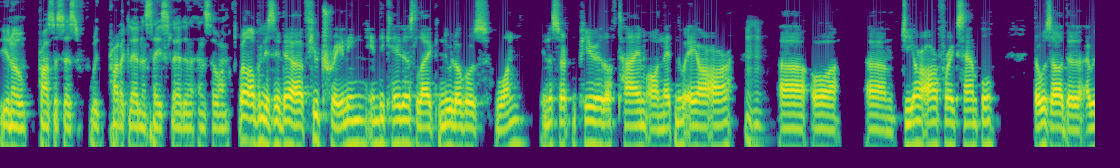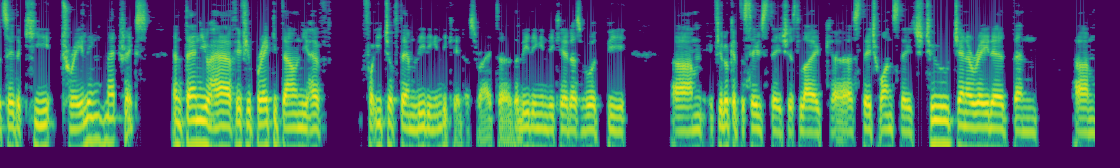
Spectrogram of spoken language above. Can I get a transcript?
you know processes with product led and sales led and, and, so on well obviously there are a few trailing indicators like new logos won in a certain period of time or net new arr mm-hmm. uh, or um, GRR, for example. Those are the, I would say, the key trailing metrics. And then you have, if you break it down, you have for each of them leading indicators, right? Uh, the leading indicators would be, um, if you look at the sales stages, like uh, stage one, stage two generated, then um,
